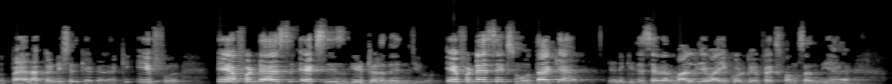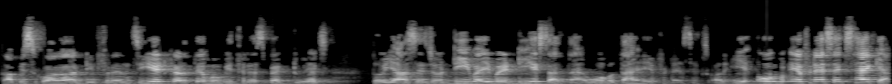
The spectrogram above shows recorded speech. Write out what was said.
तो पहला कंडीशन क्या कह रहा है कि if F dash X is greater than zero F dash X होता क्या है? यानी कि जैसे अगर मान लीजिए वाई को टू एफ़ एक्स फ़ंक्शन दिया है तो आप इसको अगर डिफ्रेंशिएट करते हो विथ रेस्पेक्ट टू एक्स तो यहाँ से जो D Y by D X आता है, वो होता है एफ़ डैश एक्स और ये एफ़ डैश एक्स है क्या?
